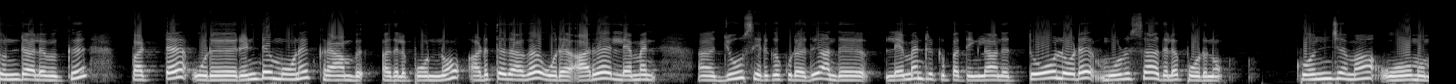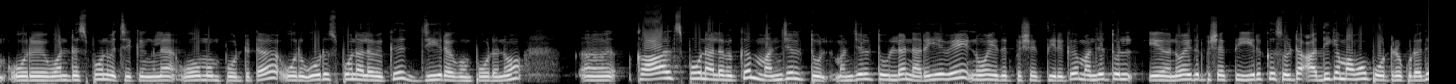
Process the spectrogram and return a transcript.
துண்டு அளவுக்கு பட்டை ஒரு ரெண்டு மூணு கிராம்பு அதில் போடணும். அடுத்ததாக ஒரு அரை லெமன் ஜூஸ் எடுக்கக்கூடாது. அந்த லெமன் இருக்குது பார்த்தீங்களா அந்த தோலோட முழுசாக அதில் போடணும். கொஞ்சமாக ஓமம் ஒரு ஒன்றரை ஸ்பூன் வச்சுக்கோங்களேன். ஓமம் போட்டுட்டா ஒரு ஒரு ஸ்பூன் அளவுக்கு ஜீரகம் போடணும். கால் ஸ்பூன் அளவுக்கு மஞ்சள் தூள். மஞ்சள் தூளில் நிறையவே நோய் எதிர்ப்பு சக்தி இருக்குது மஞ்சள் தூள் நோய் எதிர்ப்பு சக்தி இருக்குது சொல்லிட்டு அதிகமாகவும் போட்டுறக்கூடாது.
